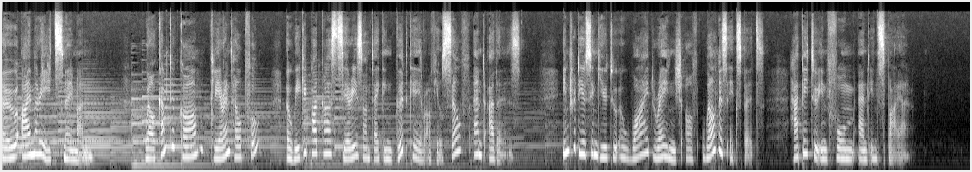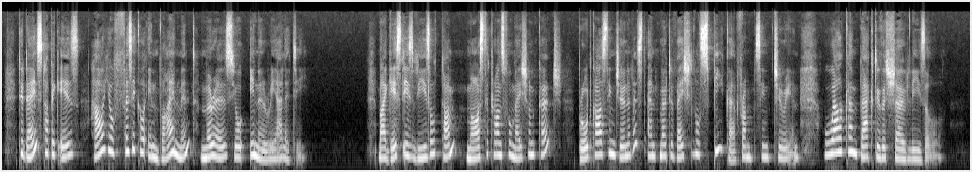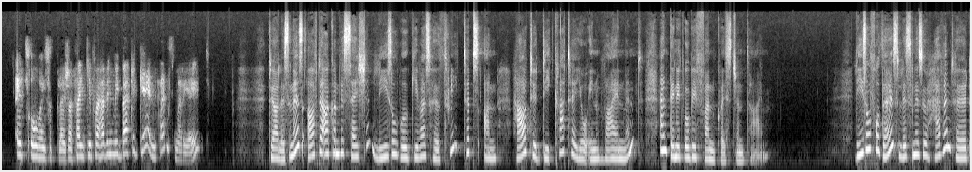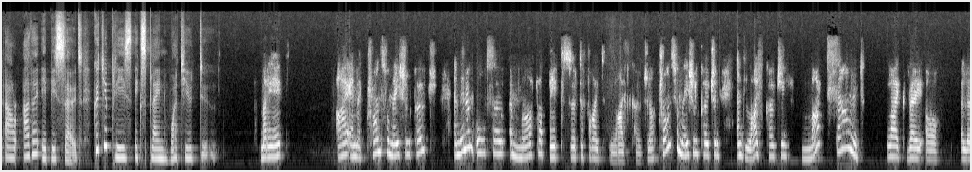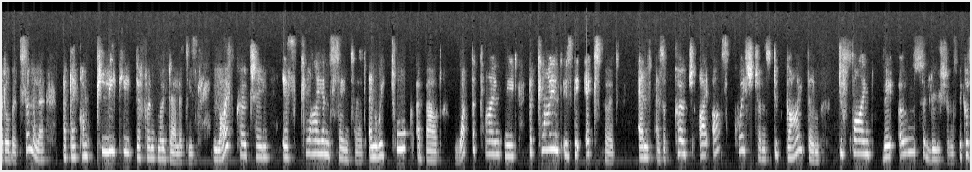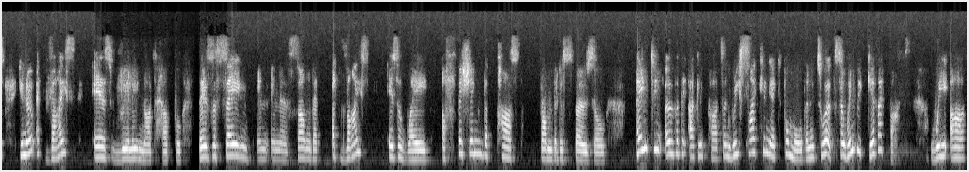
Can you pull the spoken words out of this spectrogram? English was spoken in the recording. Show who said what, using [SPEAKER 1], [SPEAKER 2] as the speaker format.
[SPEAKER 1] Hello, I'm Mariette Snyman. Welcome to Calm, Clear and Helpful, a weekly podcast series on taking good care of yourself and others. Introducing you to a wide range of wellness experts, happy to inform and inspire. Today's topic is how your physical environment mirrors your inner reality. My guest is Liezl Thom, Master Transformation Coach, broadcasting journalist, and motivational speaker from Centurion. Welcome back to the show, Liezl.
[SPEAKER 2] It's always a pleasure. Thank you for having me back again. Thanks, Mariette.
[SPEAKER 1] To our listeners, after our conversation, Liezl will give us her three tips on how to declutter your environment, and then it will be fun question time. Liezl, for those listeners who haven't heard our other episodes, could you please explain what you do?
[SPEAKER 2] Mariette, I am a transformation coach and then I'm also a Martha Beck certified life coach. Now, transformation coaching and life coaching might sound like they are a little bit similar, but they're completely different modalities. Life coaching is client centered and we talk about what the client needs. The client is the expert. And as a coach, I ask questions to guide them to find their own solutions because, you know, advice is really not helpful. There's a saying in, in a song that advice is a way of fishing the past from the disposal painting over the ugly parts and recycling it for more than it's worth. So when we give advice, we are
